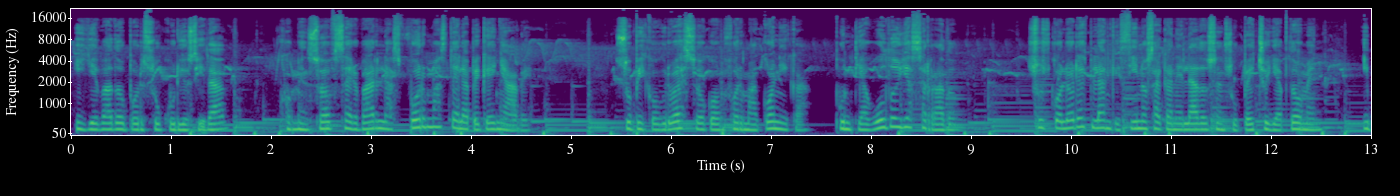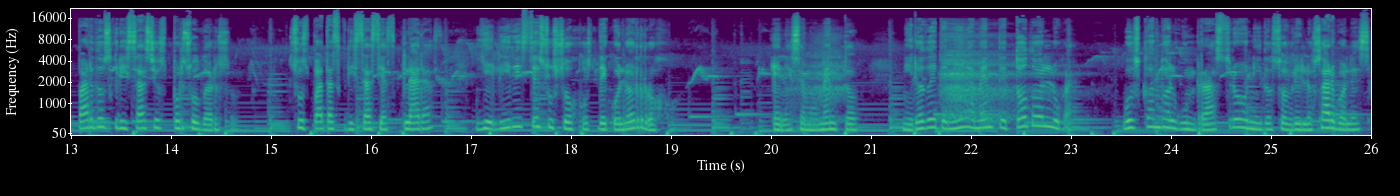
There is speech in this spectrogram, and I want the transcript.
y, llevado por su curiosidad, comenzó a observar las formas de la pequeña ave. Su pico grueso con forma cónica, puntiagudo y aserrado, sus colores blanquecinos acanelados en su pecho y abdomen y pardos grisáceos por su dorso, sus patas grisáceas claras y el iris de sus ojos de color rojo. En ese momento, miró detenidamente todo el lugar, buscando algún rastro o nido sobre los árboles,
